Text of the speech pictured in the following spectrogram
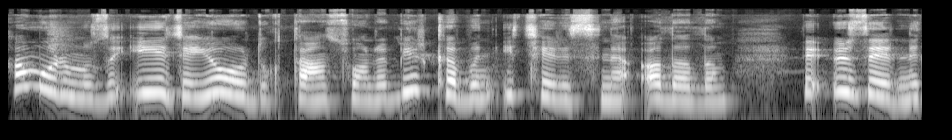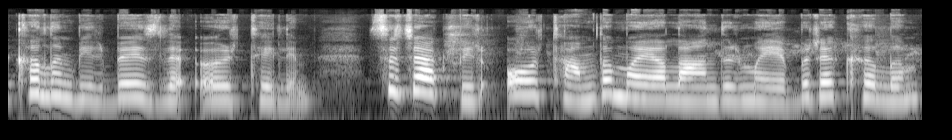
Hamurumuzu iyice yoğurduktan sonra bir kabın içerisine alalım ve üzerini kalın bir bezle örtelim. Sıcak bir ortamda mayalandırmaya bırakalım.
